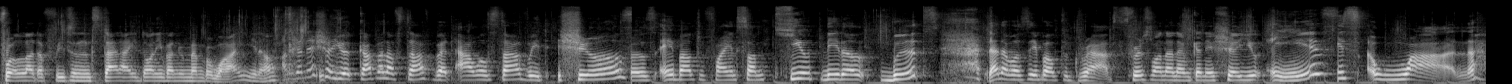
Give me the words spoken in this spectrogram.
for a lot of reasons that I don't even remember why you know. I'm gonna show you a couple of stuff but I will start with shoes. I was able to find some cute little boots that I was able to grab. First one that I'm gonna show you is this one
